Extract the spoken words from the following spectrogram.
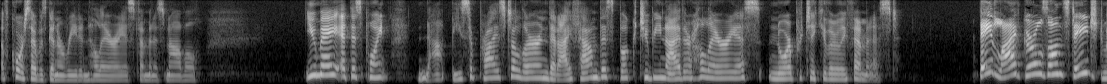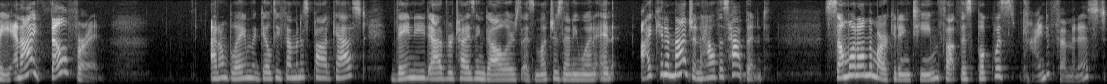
Of course, I was going to read an hilarious feminist novel. You may, at this point, not be surprised to learn that I found this book to be neither hilarious nor particularly feminist. They live girls on staged me, and I fell for it. I don't blame the Guilty Feminist podcast. They need advertising dollars as much as anyone, and I can imagine how this happened. Someone on the marketing team thought this book was kind of feminist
